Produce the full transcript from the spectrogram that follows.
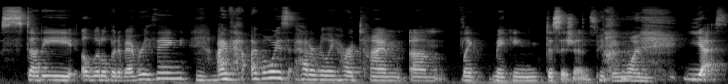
study a little bit of everything. Mm-hmm. I've I've always had a really hard time um, like making decisions, picking one. yes,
